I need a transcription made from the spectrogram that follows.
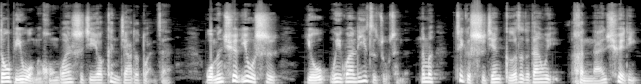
都比我们宏观世界要更加的短暂，我们却又是由微观粒子组成的。那么，这个时间格子的单位很难确定。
